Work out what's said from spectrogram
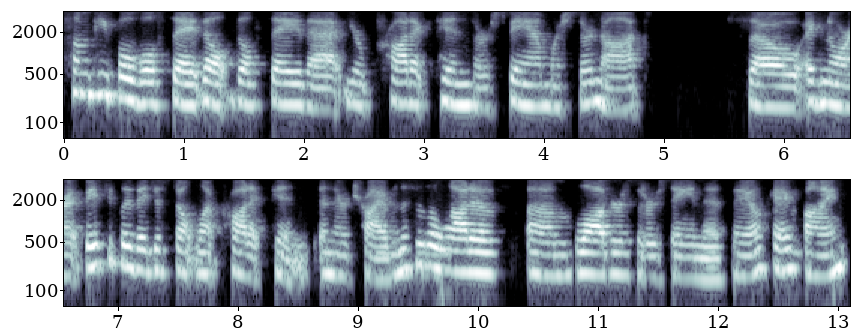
some people will say they'll they'll say that your product pins are spam, which they're not. So ignore it. Basically, they just don't want product pins in their tribe. And this is a lot of um, bloggers that are saying this. Say, okay, fine.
